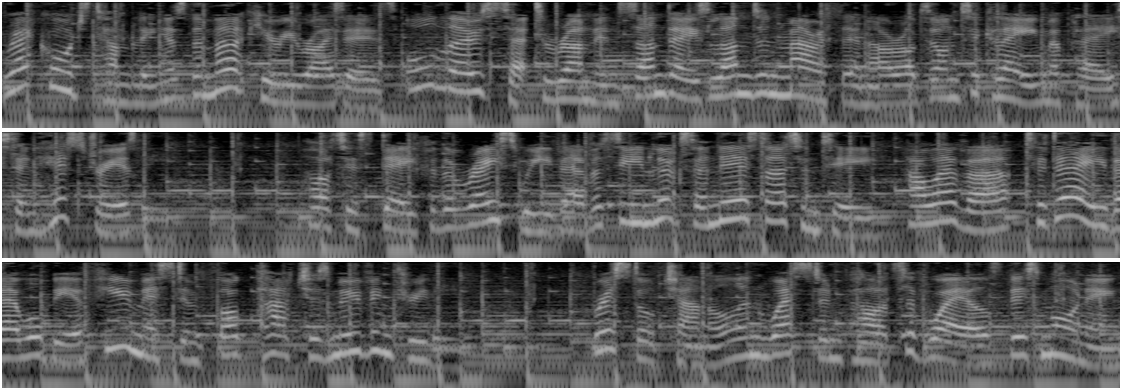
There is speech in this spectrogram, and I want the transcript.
Record tumbling as the mercury rises. All those set to run in Sunday's London Marathon are odds on to claim a place in history as the hottest day for the race we've ever seen looks a near certainty. However, today there will be a few mist and fog patches moving through the Bristol Channel and western parts of Wales this morning.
